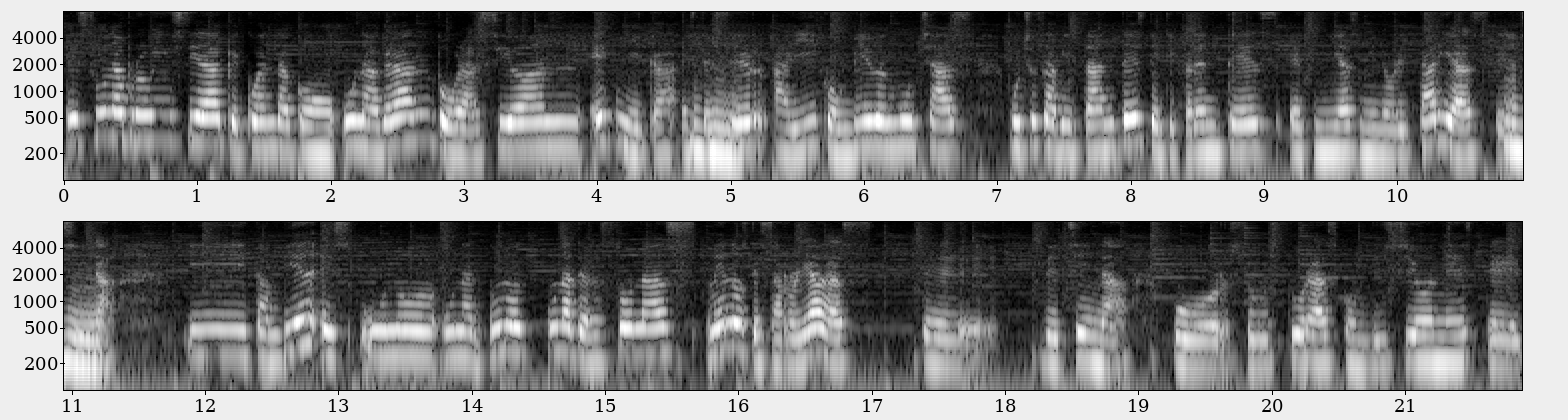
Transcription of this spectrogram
es una provincia que cuenta con una gran población étnica, es decir, ahí conviven muchas, muchos habitantes de diferentes etnias minoritarias de. China. Y también es uno, una, uno- una de las zonas menos desarrolladas de, de China por sus duras condiciones de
